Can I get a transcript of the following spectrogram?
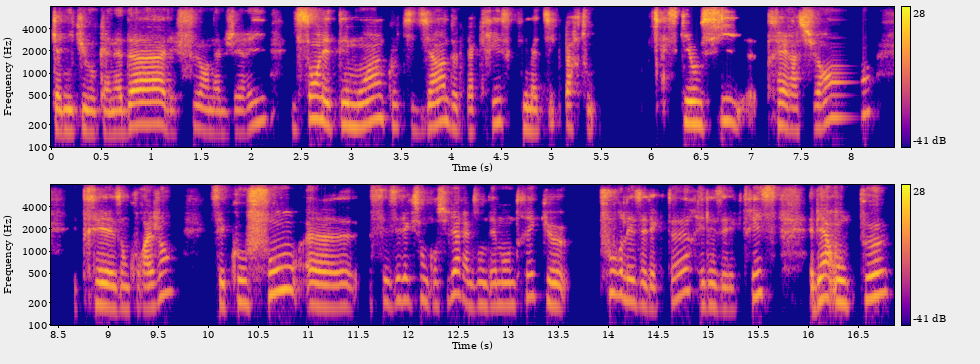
canicule au Canada, les feux en Algérie. Ils sont les témoins quotidiens de la crise climatique partout. Ce qui est aussi très rassurant et très encourageant, c'est qu'au fond, euh, ces élections consulaires, elles ont démontré que pour les électeurs et les électrices, eh bien, on peut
